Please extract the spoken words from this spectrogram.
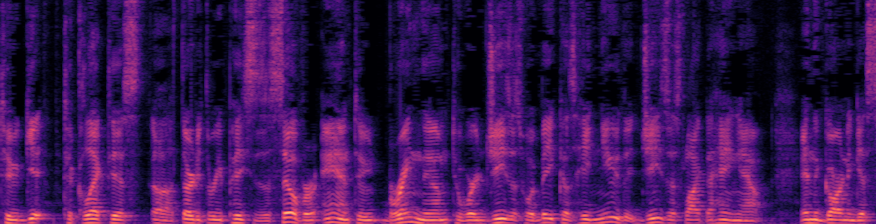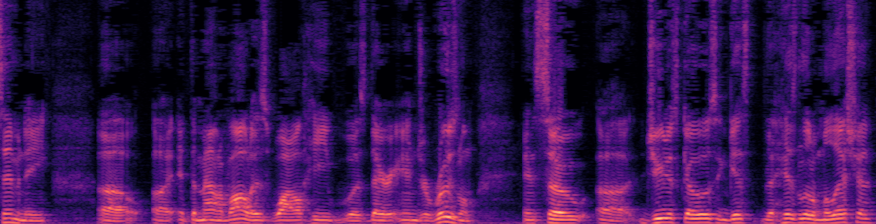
to get to collect his uh, 33 pieces of silver and to bring them to where Jesus would be because he knew that Jesus liked to hang out in the Garden of Gethsemane uh, uh, at the Mount of Olives while he was there in Jerusalem. And so uh, Judas goes and gets the, his little militia.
